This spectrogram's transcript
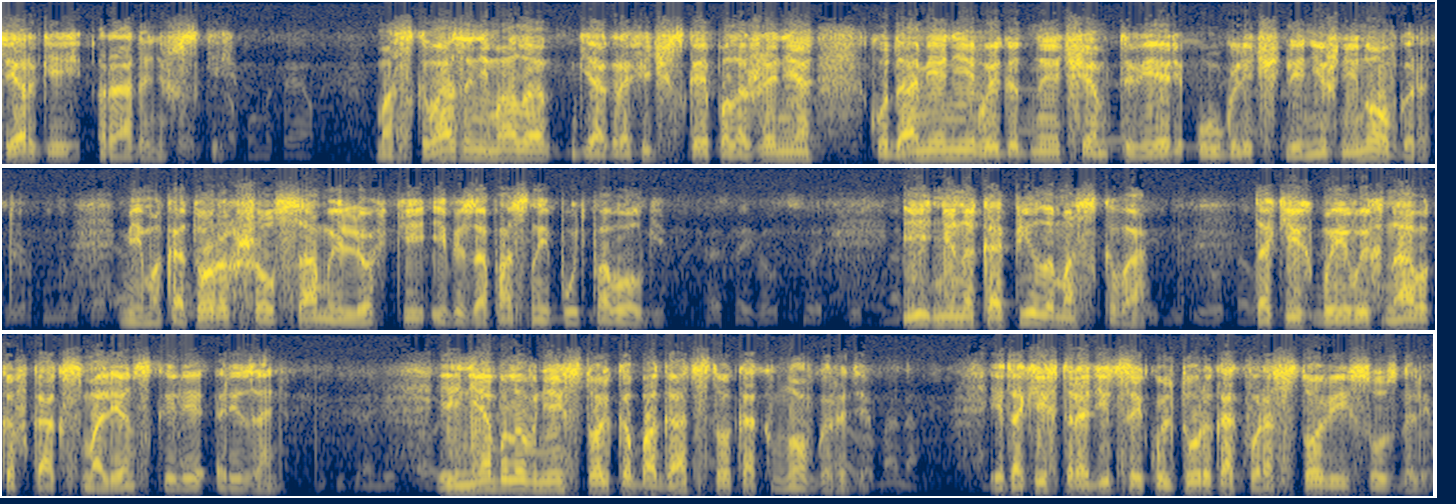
Сергий Радонежский. Москва занимала географическое положение куда менее выгодное, чем Тверь, Углич или Нижний Новгород, мимо которых шел самый легкий и безопасный путь по Волге. И не накопила Москва таких боевых навыков, как Смоленск или Рязань. И не было в ней столько богатства, как в Новгороде, и таких традиций культуры, как в Ростове и Суздале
